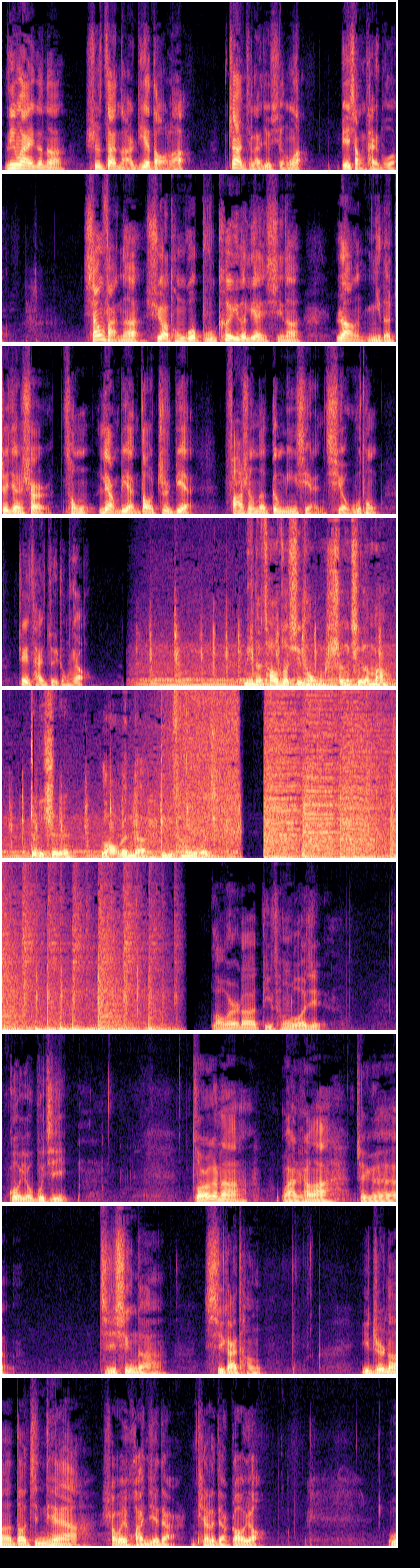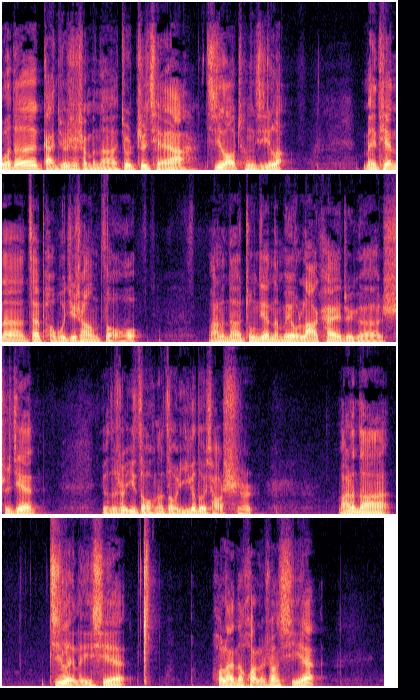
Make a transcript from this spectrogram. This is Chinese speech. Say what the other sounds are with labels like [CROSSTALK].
另外一个呢，是在哪儿跌倒了，站起来就行了，别想太多。相反呢，需要通过不刻意的练习呢，让你的这件事儿从量变到质变发生的更明显且无痛，这才最重要。你的操作系统升级了吗？这里是老文的底层逻辑。老文的底层逻辑，过犹不及。昨儿个呢晚上啊，这个急性的膝盖疼，一直呢到今天啊稍微缓解点贴了点膏药。我的感觉是什么呢？就之前啊积劳成疾了，每天呢在跑步机上走，完了呢中间呢没有拉开这个时间。有的时候一走呢，走一个多小时，完了呢，积累了一些，后来呢换了双鞋，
